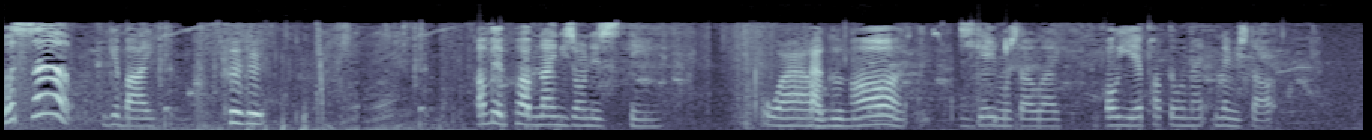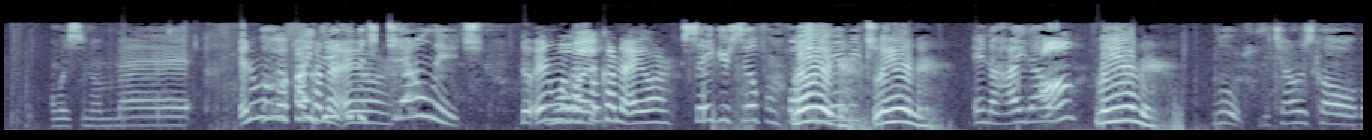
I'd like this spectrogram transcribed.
What's up? Goodbye. I've been pop 90s on this thing. wow. How good. Oh, this game won't stop like. Oh yeah, popped over night. Let me stop. I'm wasting a mat. Anyone got some I kind did of get AR? the challenge. Do anyone got some What? kind of AR? Save yourself from fall Leander, damage Leander, in the hideout. Huh? Leander. Look, the challenge called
